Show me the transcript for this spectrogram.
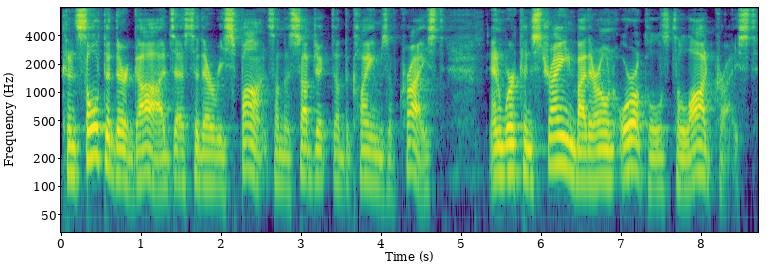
consulted their gods as to their response on the subject of the claims of Christ, and were constrained by their own oracles to laud Christ.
